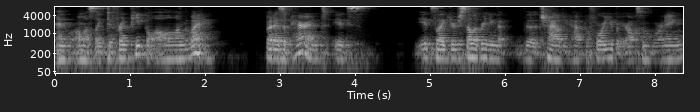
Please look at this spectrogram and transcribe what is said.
and we're almost like different people all along the way. But as a parent, it's it's like you're celebrating the, the child you have before you, but you're also mourning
